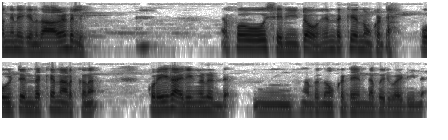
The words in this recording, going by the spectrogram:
അങ്ങനെയൊക്കെയാണ്. ഇതാകണ്ടല്ലേ അപ്പോൾ ശരി കേട്ടോ എന്തൊക്കെയാണ് നോക്കട്ടെ? പോയിട്ട് എന്തൊക്കെയാണ് നടക്കണം? കുറേ കാര്യങ്ങളുണ്ട്. അപ്പം നോക്കട്ടെ എന്താ പരിപാടിന്ന്.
